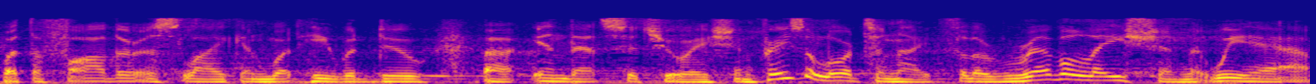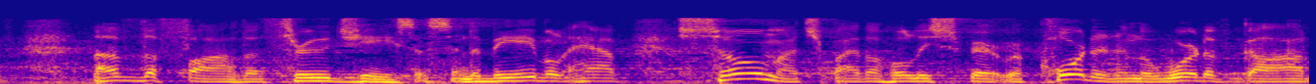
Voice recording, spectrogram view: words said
what the Father is like and what He would do uh, in that situation. Praise the Lord tonight for the revelation that we have of the Father through Jesus and to be able to have so much by the Holy Spirit recorded in the Word of God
